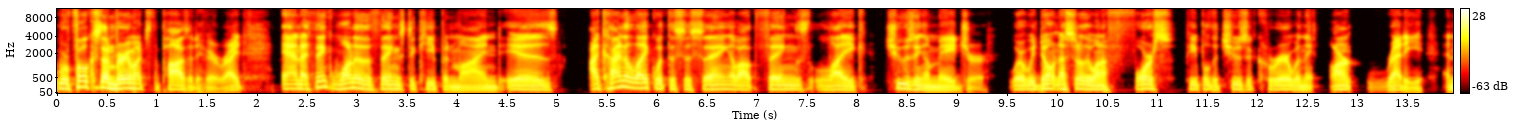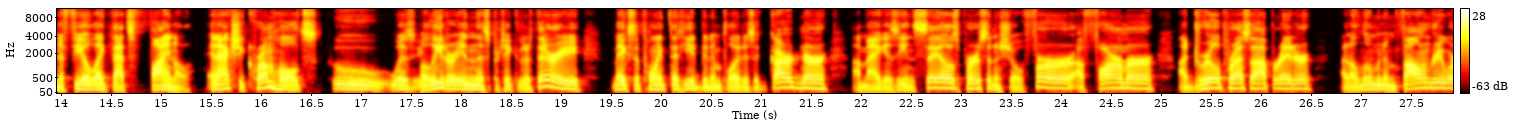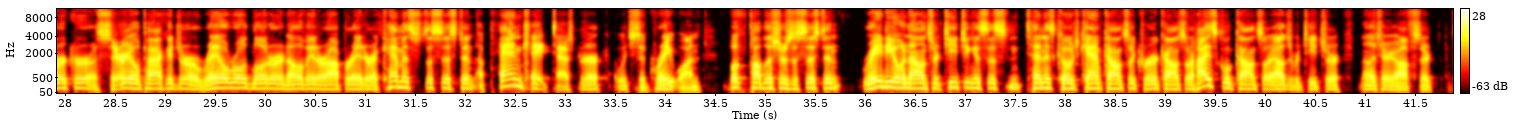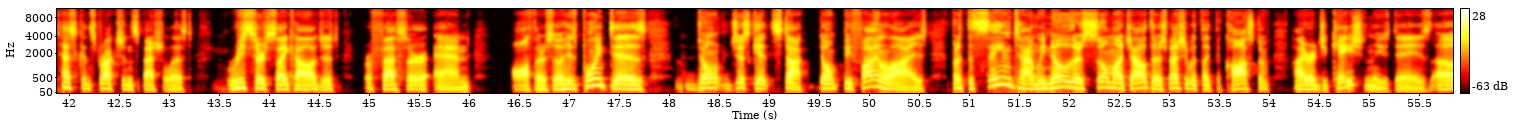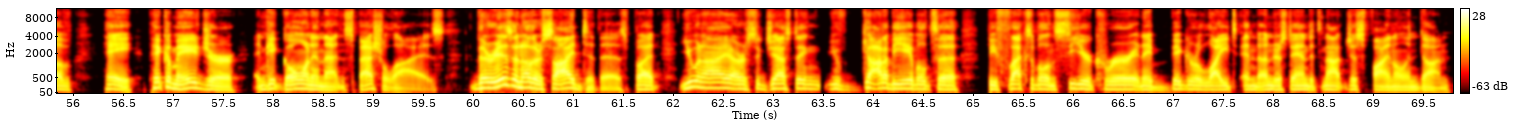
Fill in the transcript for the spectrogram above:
We're focused on very much the positive here, right? And I think one of the things to keep in mind is I kind of like what this is saying about things like choosing a major, where we don't necessarily want to force people to choose a career when they aren't ready and to feel like that's final. And actually, Krumboltz, who was a leader in this particular theory, makes a point that he had been employed as a gardener, a magazine salesperson, a chauffeur, a farmer, a drill press operator, an aluminum foundry worker, a cereal packager, a railroad loader, an elevator operator, a chemist's assistant, a pancake tester, which is a great one, book publisher's assistant, radio announcer, teaching assistant, tennis coach, camp counselor, career counselor, high school counselor, algebra teacher, military officer, test construction specialist, research psychologist, professor, and author. So his point is don't just get stuck, don't be finalized. But at the same time, we know there's so much out there, especially with like the cost of higher education these days, of hey, pick a major and get going in that and specialize. There is another side to this, but you and I are suggesting you've got to be able to be flexible and see your career in a bigger light and understand it's not just final and done.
